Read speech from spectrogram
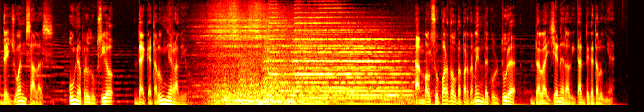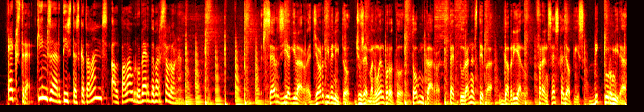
de Joan Sales, una producció de Catalunya Ràdio. Amb el suport del Departament de Cultura de la Generalitat de Catalunya. Extra, 15 artistes catalans al Palau Robert de Barcelona. Sergi Aguilar, Jordi Benito, Josep Manuel Broto, Tom Carr, Pep Duran Esteve, Gabriel, Francesc Llopis, Víctor Mira,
